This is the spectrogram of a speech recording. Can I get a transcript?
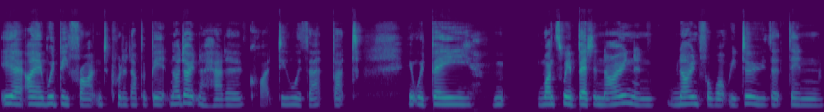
yeah, I would be frightened to put it up a bit and I don't know how to quite deal with that, but it would be once we're better known and known for what we do that then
